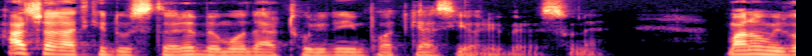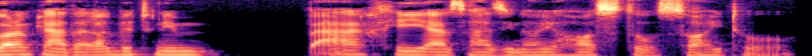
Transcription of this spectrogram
هر چقدر که دوست داره به ما در تولید این پادکست یاری برسونه. من امیدوارم که حداقل بتونیم برخی از هزینه های هاست و سایت و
